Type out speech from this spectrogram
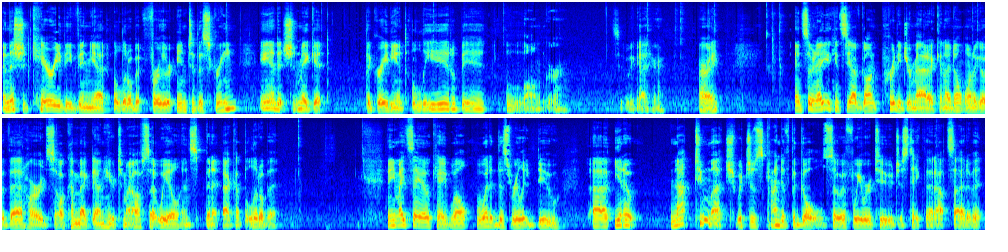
And this should carry the vignette a little bit further into the screen and it should make it the gradient a little bit longer. Let's see what we got here. All right. And so now you can see I've gone pretty dramatic and I don't want to go that hard. So I'll come back down here to my offset wheel and spin it back up a little bit. And you might say, okay, well, what did this really do? Uh, you know, not too much, which is kind of the goal. So if we were to just take that outside of it,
